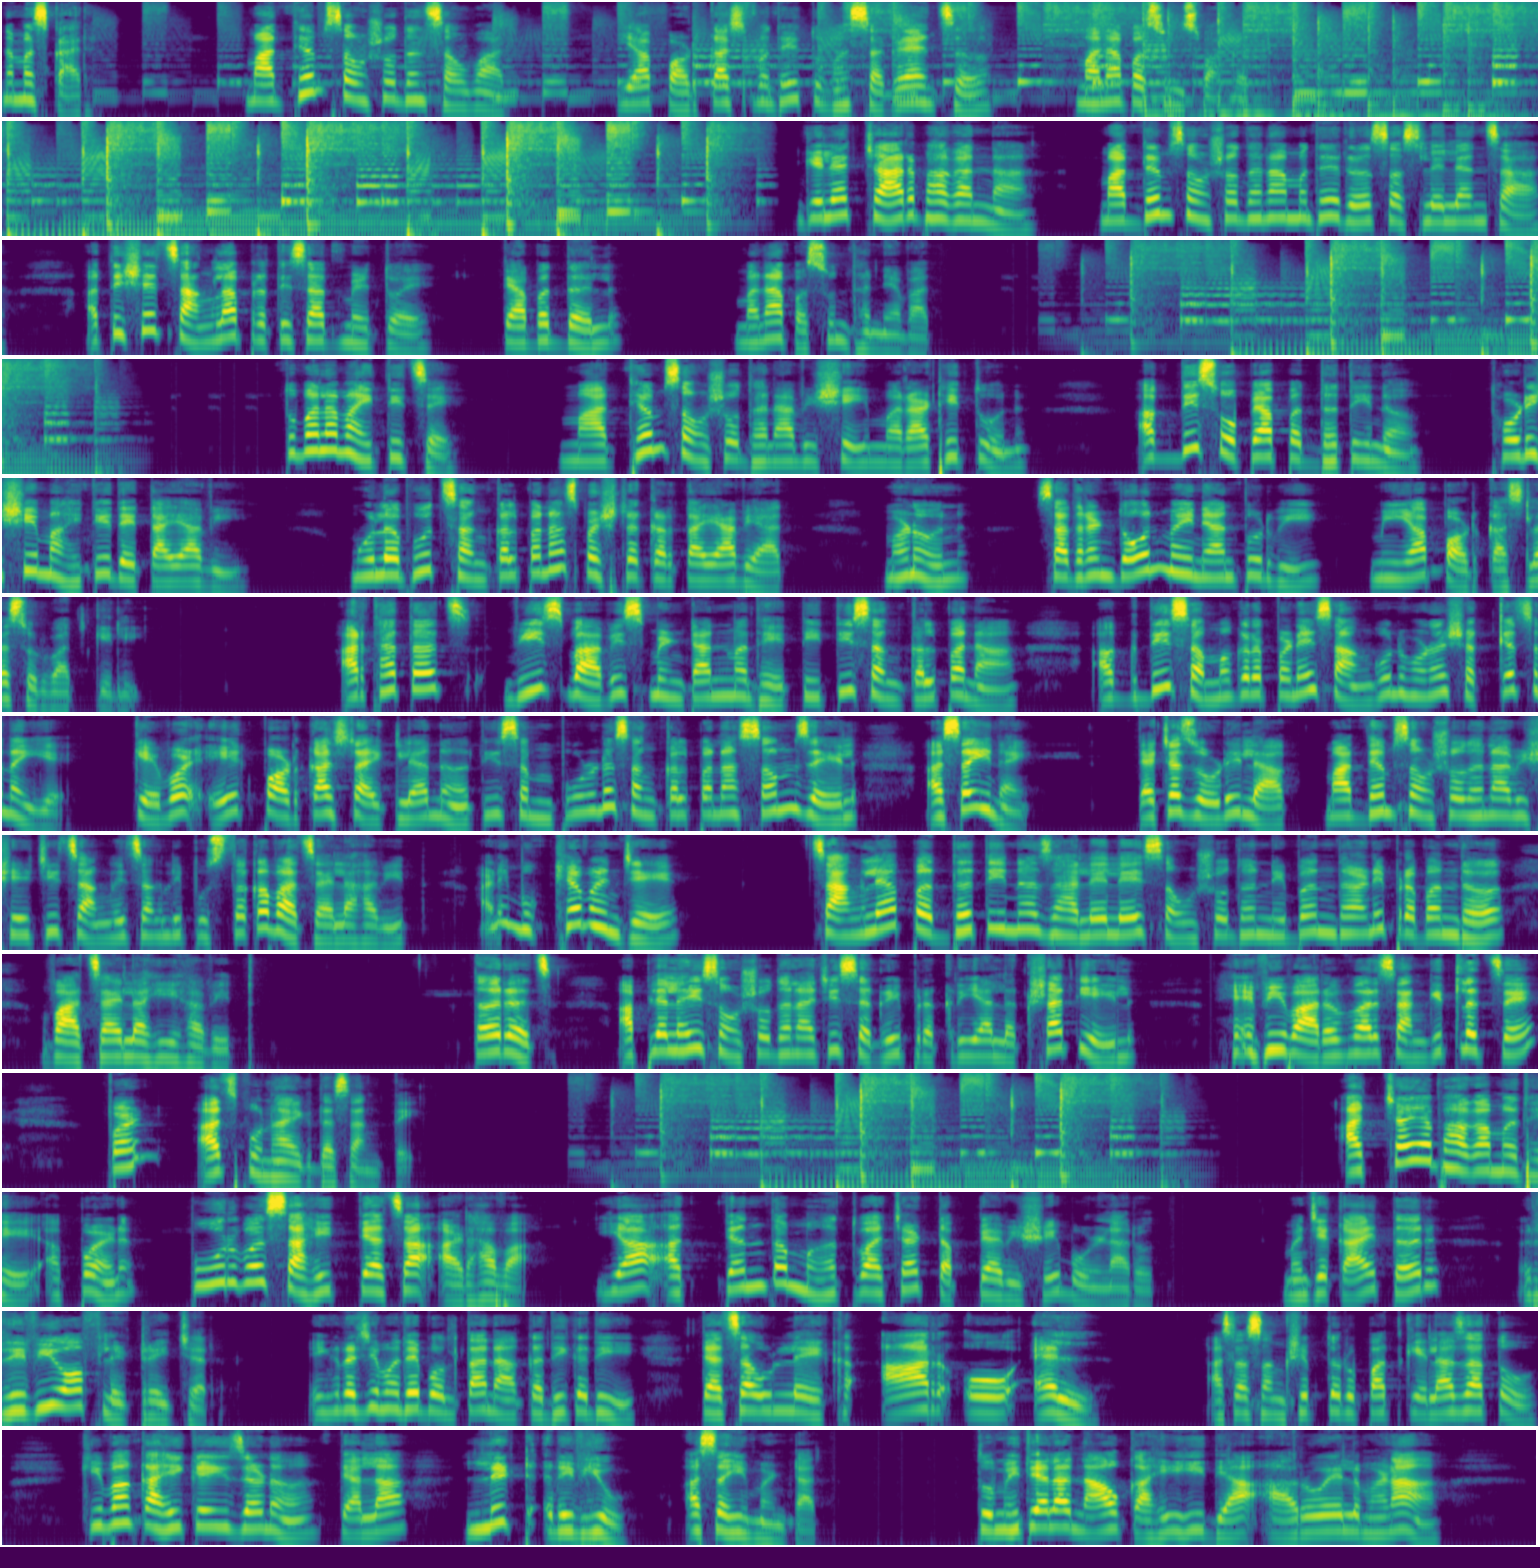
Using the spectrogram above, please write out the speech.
नमस्कार. माध्यम संशोधन संवाद या पॉडकास्टमध्ये तुम्हा सगळ्यांचं मनापासून स्वागत. गेल्या चार भागांना माध्यम संशोधनामध्ये रस असलेल्यांचा अतिशय चांगला प्रतिसाद मिळतोय त्याबद्दल मनापासून धन्यवाद. तुम्हाला माहितीच आहे माध्यम संशोधनाविषयी मराठीतून अगदी सोप्या पद्धतीनं थोडीशी माहिती देता यावी. मूलभूत संकल्पना स्पष्ट करता याव्यात. म्हणून साधारण दोन महिन्यांपूर्वी मी या पॉडकास्टला सुरुवात केली. अर्थातच वीस बावीस मिनिटांमध्ये ती ती संकल्पना अगदी समग्रपणे सांगून होणं शक्यच नाहीये. केवळ एक पॉडकास्ट ऐकल्यानं ती संपूर्ण संकल्पना समजेल असंही नाही. त्याच्या जोडीला माध्यम संशोधनाविषयीची चांगली चांगली पुस्तकं वाचायला हवीत. आणि मुख्य म्हणजे चांगल्या पद्धतीनं झालेले संशोधन निबंध आणि प्रबंध वाचायलाही हवेत. तरच आपल्याला ही संशोधनाची सगळी प्रक्रिया लक्षात येईल हे मी वारंवार सांगितलंच आहे पण आज पुन्हा एकदा सांगते. आजच्या या भागामध्ये आपण पूर्व साहित्याचा आढावा या अत्यंत महत्त्वाच्या टप्प्याविषयी बोलणार आहोत. म्हणजे काय तर रिव्ह्यू ऑफ लिटरेचर. इंग्रजीमध्ये बोलताना कधीकधी त्याचा उल्लेख आर ओ एल असा संक्षिप्त रूपात केला जातो किंवा काही काही जण त्याला लिट रिव्ह्यू असंही म्हणतात. तुम्ही त्याला नाव काहीही द्या आर ओ एल म्हणा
